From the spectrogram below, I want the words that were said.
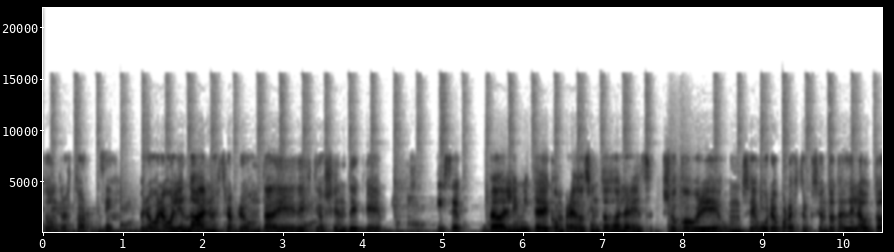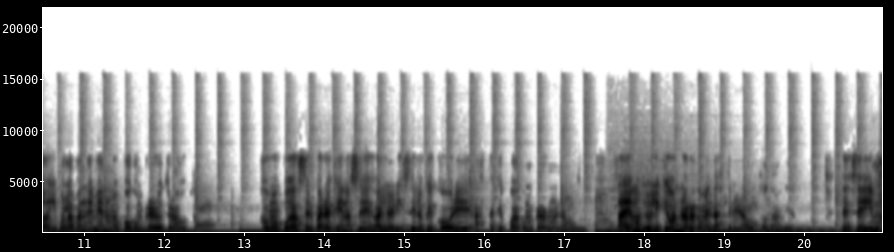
todo un trastorno. Sí. Pero bueno, volviendo a nuestra pregunta de, de este oyente que dice, dado el límite de compra de 200 dólares, yo cobré un seguro por destrucción total del auto y por la pandemia no me puedo comprar otro auto. ¿Cómo puedo hacer para que no se desvalorice lo que cobré hasta que pueda comprarme un auto? Sabemos, Luli, que vos no recomendás tener auto también. Te seguimos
